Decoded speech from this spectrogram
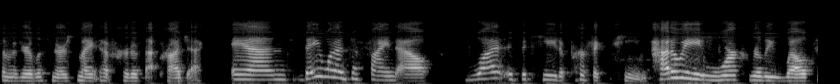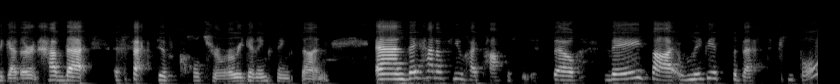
some of your listeners might have heard of that project. And they wanted to find out what is the key to perfect teams? How do we work really well together and have that effective culture where we're getting things done? And they had a few hypotheses. So they thought well, maybe it's the best people.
